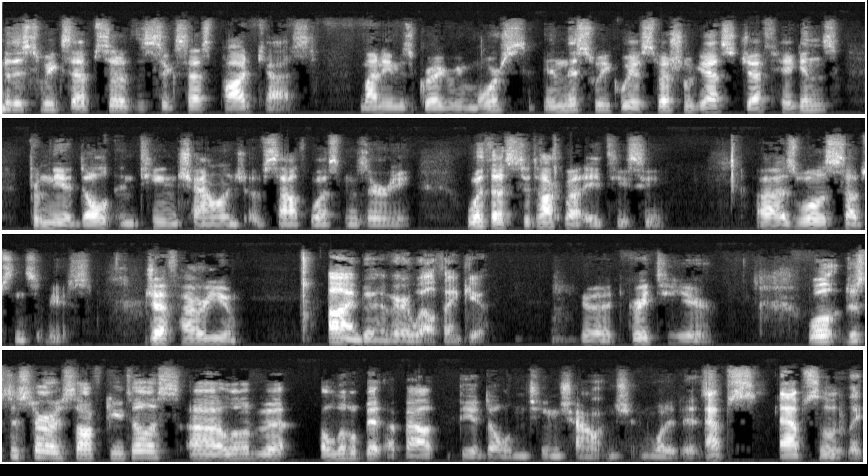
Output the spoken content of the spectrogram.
to this week's episode of the Success Podcast. My name is Gregory Morse, and this week we have special guest Jeff Higgins from the Adult and Teen Challenge of Southwest Missouri with us to talk about ATC, uh, as well as substance abuse. Jeff, how are you? I'm doing very well, thank you. Good, great to hear. Well, just to start us off, can you tell us uh, a little bit a little bit about the Adult and Teen Challenge and what it is? Abs- absolutely.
